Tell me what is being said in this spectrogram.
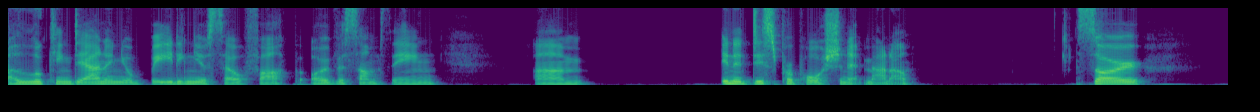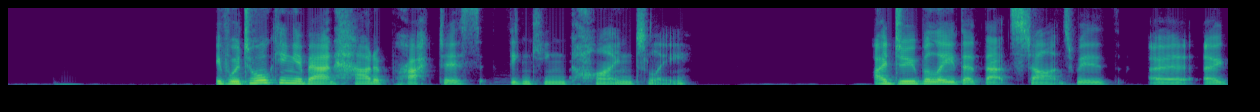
are looking down and you're beating yourself up over something um, in a disproportionate manner. So if we're talking about how to practice thinking kindly I do believe that that starts with a, a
